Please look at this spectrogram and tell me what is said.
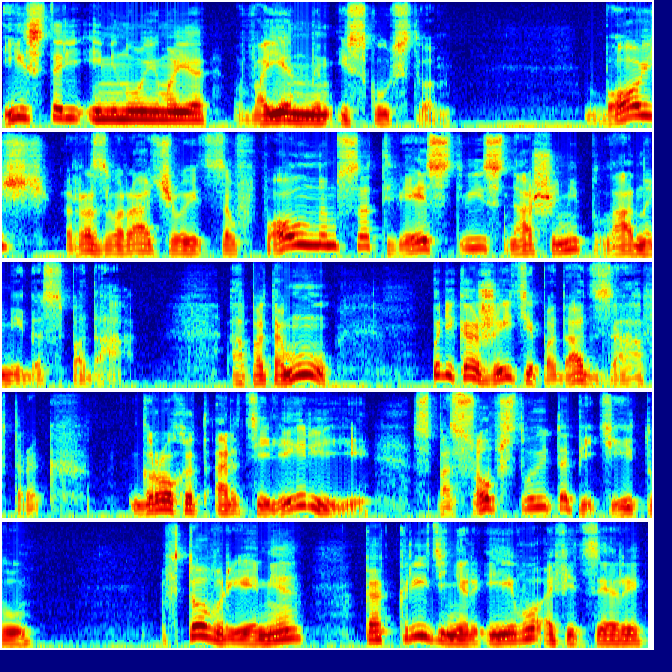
истори именуемое военным искусством. Бой разворачивается в полном соответствии с нашими планами, господа. А потому прикажите подать завтрак. Грохот артиллерии способствует аппетиту. В то время, как Кридинер и его офицеры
